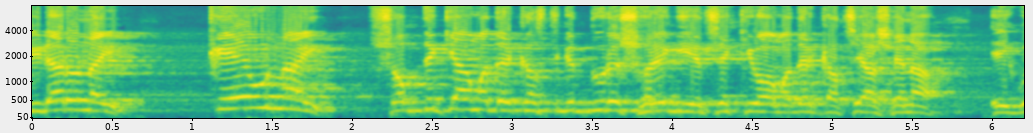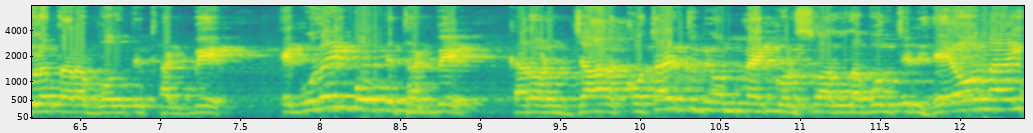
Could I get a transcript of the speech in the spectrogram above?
লিডারও নাই, কেউ নাই। সব দিকে আমাদের কাছ থেকে দূরে সরে গিয়েছে, কেউ আমাদের কাছে আসে না। এইগুলা তারা বলতে থাকবে, এগুলাই বলতে থাকবে, কারণ যার কথায় তুমি অন্যায় করছ, আল্লাহ বলছেন হেও নাই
